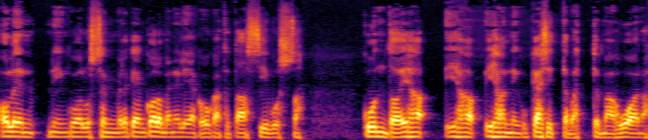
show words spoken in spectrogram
olin niin kuin ollut sen melkein kolme neljä kuukautta taas sivussa. Kunto ihan, ihan, ihan niin kuin käsittämättömän huono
